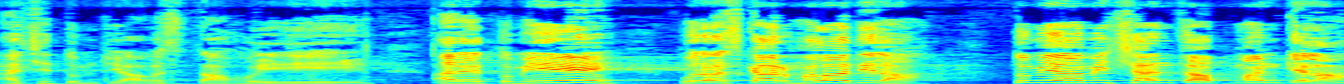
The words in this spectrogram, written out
अशी तुमची अवस्था होईल। अरे तुम्ही पुरस्कार मला दिला तुम्ही अमित शहाचा अपमान केला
